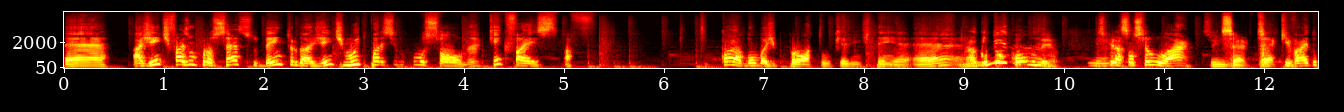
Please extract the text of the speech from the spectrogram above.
É, a gente faz um processo dentro da gente muito parecido com o Sol, né? Quem que faz a qual é a bomba de próton que a gente tem? É, é Uma a mitocôndria, respiração celular, Sim. Certo. é, que vai do,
